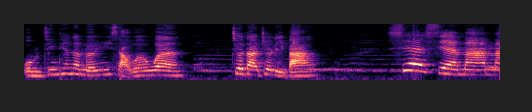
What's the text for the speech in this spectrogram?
我们今天的《论语》小问问就到这里吧。谢谢妈妈。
